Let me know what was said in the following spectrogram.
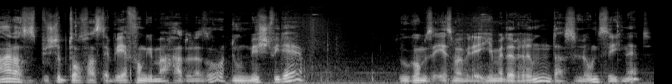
Ah, das ist bestimmt doch, was der Bär von gemacht hat oder so. Du mischt wieder. Du kommst erstmal wieder hier mit drin. Das lohnt sich nicht.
